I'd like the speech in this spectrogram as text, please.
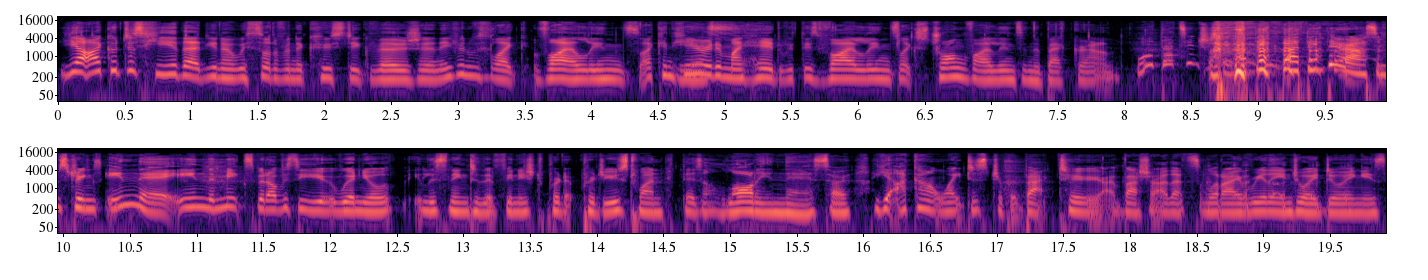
yeah, I could just hear that, you know, with sort of an acoustic version, even with like violins. I can hear it in my head with these violins, like strong violins in the background. Well, that's interesting. I think, I think there are some strings in there in the mix, but obviously, you, when you're listening to the finished produ- produced one, there's a lot in there. So yeah, I can't wait to strip it back too, uh, Basia. That's what I really enjoy doing is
